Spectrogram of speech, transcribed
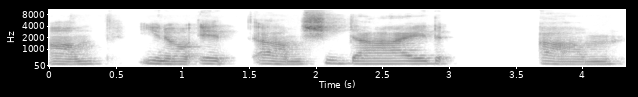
Um, you know, it. Um, she died um,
